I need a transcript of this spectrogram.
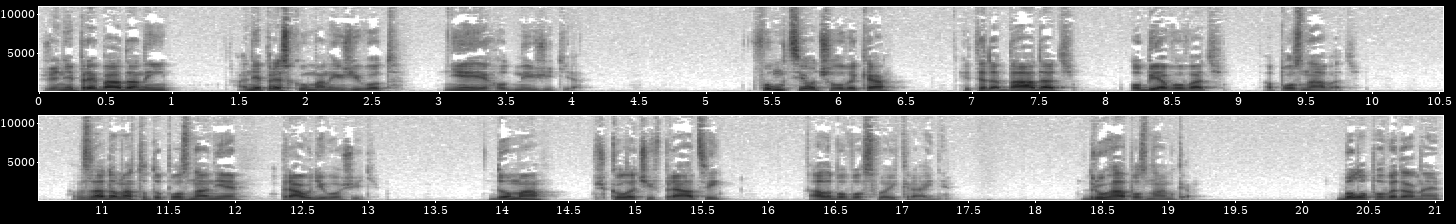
že neprebádaný a nepreskúmaný život nie je hodný žitia. Funkciou človeka je teda bádať objavovať a poznávať. A vzhľadom na toto poznanie pravdivo žiť. Doma, v škole či v práci, alebo vo svojej krajine. Druhá poznámka. Bolo povedané,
